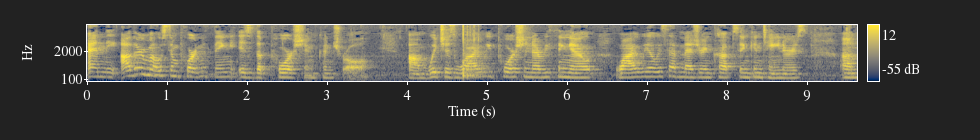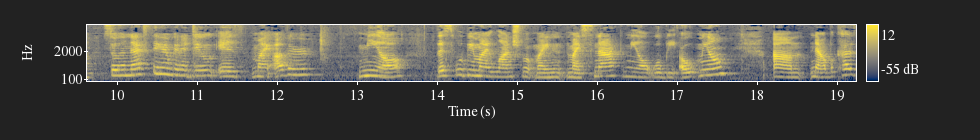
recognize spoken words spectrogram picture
and the other most important thing is the portion control. Um, which is why we portion everything out, why we always have measuring cups and containers. Um, so the next thing I'm gonna do is my other meal. This will be my lunch, but my my snack meal will be oatmeal. Um, now because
